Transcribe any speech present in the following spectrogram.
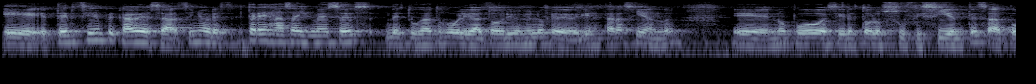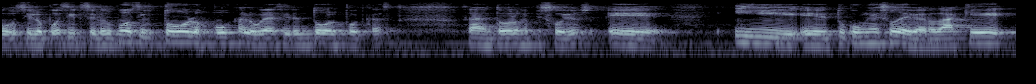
eh, tener siempre cabeza. Señores, tres a seis meses de tus gastos obligatorios es lo que deberías estar haciendo. Eh, no puedo decir esto lo suficiente, o sea, si lo puedo decir, si lo puedo decir todos los podcasts, lo voy a decir en todos los podcasts, o sea, en todos los episodios. Eh, y eh, tú con eso de verdad que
